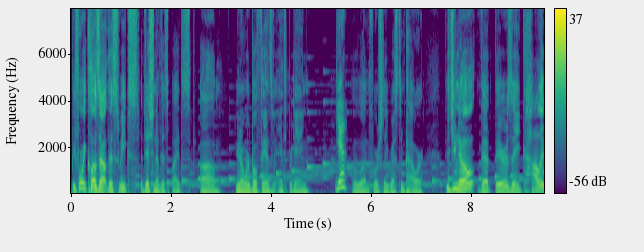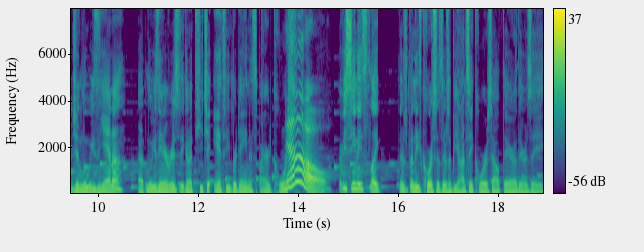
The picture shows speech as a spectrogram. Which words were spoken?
Before we close out this week's edition of This Bites, um, you know, we're both fans of Anthony Bourdain, Yeah, who unfortunately rest in power. Did you know that there's a college in Louisiana at Louisiana University going to teach an Anthony Bourdain inspired course? no, Have you seen these? Like, there's been these courses. There's a Beyonce course out there. There's a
